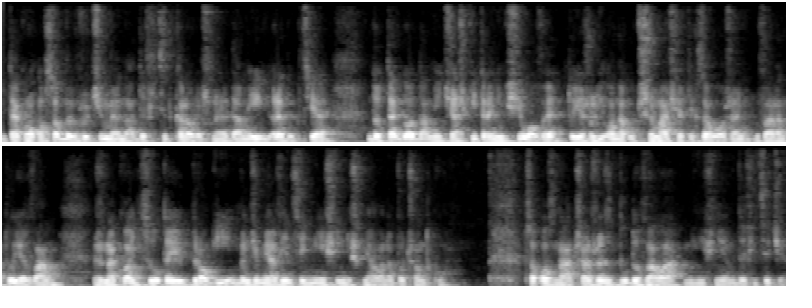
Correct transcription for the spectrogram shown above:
i taką osobę wrzucimy na deficyt kaloryczny, damy jej redukcję, do tego damy jej ciężki trening siłowy, to jeżeli ona utrzyma się tych założeń, gwarantuję Wam, że na końcu tej drogi będzie miała więcej mięśni niż miała na początku co oznacza, że zbudowała mięśnie w deficycie.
